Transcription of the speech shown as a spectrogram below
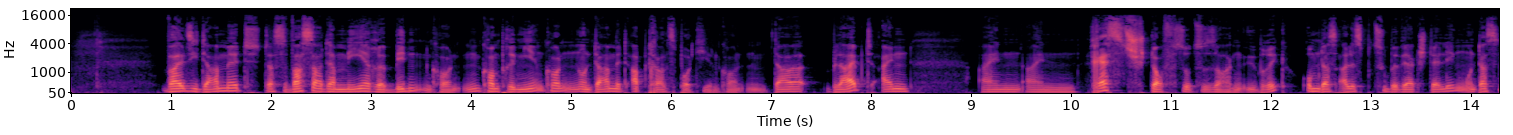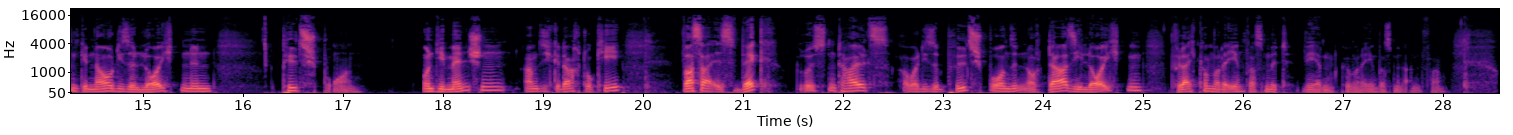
weil sie damit das Wasser der Meere binden konnten, komprimieren konnten und damit abtransportieren konnten. Da bleibt ein, ein, ein Reststoff sozusagen übrig, um das alles zu bewerkstelligen. Und das sind genau diese leuchtenden Pilzsporen. Und die Menschen haben sich gedacht, okay, Wasser ist weg, größtenteils, aber diese Pilzsporen sind noch da, sie leuchten. Vielleicht können wir da irgendwas mit werden, können wir da irgendwas mit anfangen.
